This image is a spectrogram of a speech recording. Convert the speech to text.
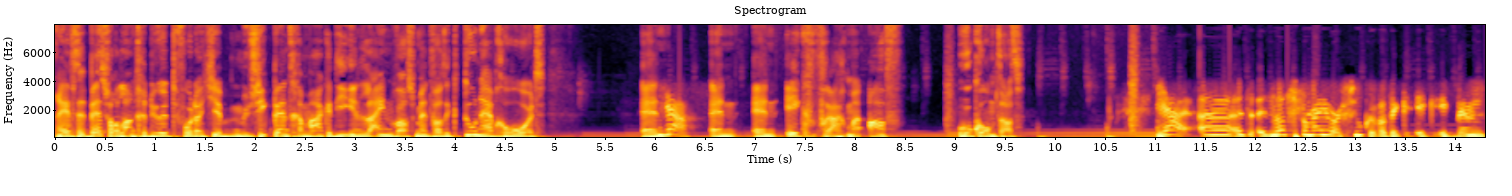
heeft het best wel lang geduurd voordat je muziek bent gaan maken die in lijn was met wat ik toen heb gehoord. En, Ja. en, en ik vraag me af, hoe komt dat? ja, eh, het, het was voor mij heel erg zoeken, want ik, ik, ik ben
